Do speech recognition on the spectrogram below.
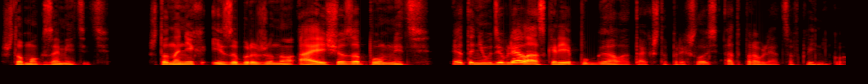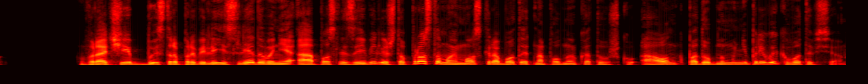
что мог заметить, что на них изображено, а еще запомнить, это не удивляло, а скорее пугало, так что пришлось отправляться в клинику. Врачи быстро провели исследование, а после заявили, что просто мой мозг работает на полную катушку, а он к подобному не привык, вот и все.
